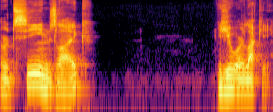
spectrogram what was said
or it seems like, you were lucky.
